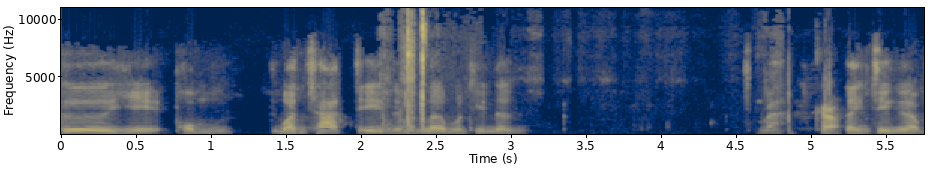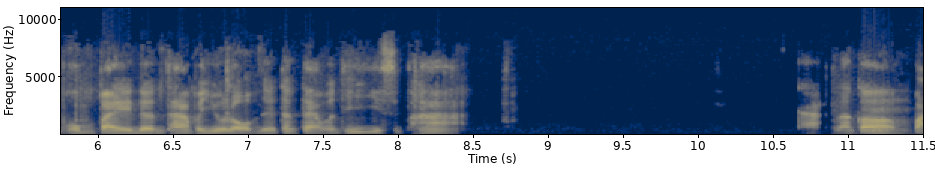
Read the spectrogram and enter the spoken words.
คืออย่างนี้ผมวันชาติจีนเนี่ยมันเริ่มวันที่หนึ่ง ใช่ไหมแต่จริงๆอะผมไปเดินทางไปยุโรปเนี่ยตั้งแต่วันที่ยี่สิบห้าแล้วก็ไป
